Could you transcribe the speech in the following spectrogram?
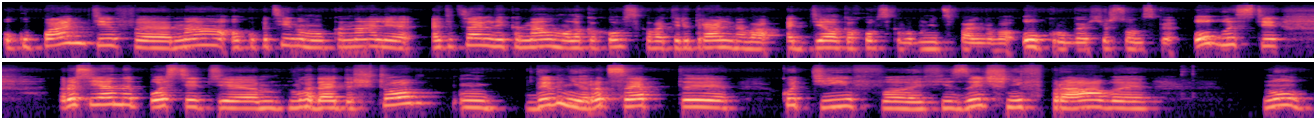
окупантів. Е, На оккупационном канале, официальный канал Малокаховского территориального отдела Каховского муниципального округа Херсонской области. Росіяни постять, е, вгадайте, що дивні рецепти котів, е, фізичні вправи. Ну,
